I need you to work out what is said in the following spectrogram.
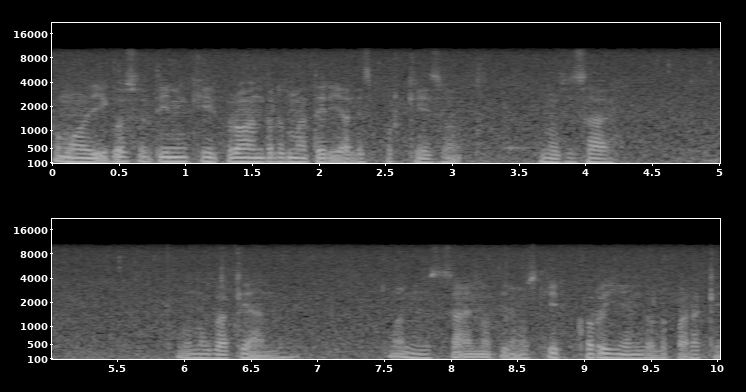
Como digo, se tienen que ir probando los materiales porque eso no se sabe cómo nos va quedando. Bueno no se sabe no tenemos que ir corrigiéndolo para que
